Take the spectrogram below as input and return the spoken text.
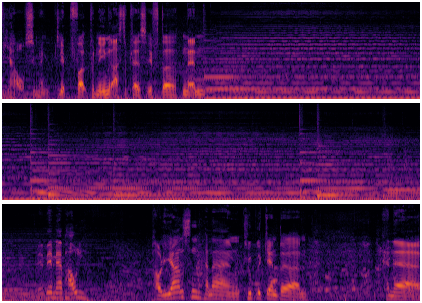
Vi har jo simpelthen glemt folk på den ene resteplads efter den anden. Hvem er Pauli? Pauli Jørgensen, han er en klublegende, og en, han er,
